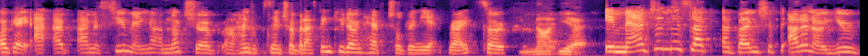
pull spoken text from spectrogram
Okay, I, am assuming I'm not sure, 100 percent sure, but I think you don't have children yet, right? So not yet. Imagine there's like a bunch of I don't know, you're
